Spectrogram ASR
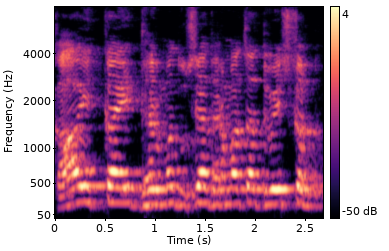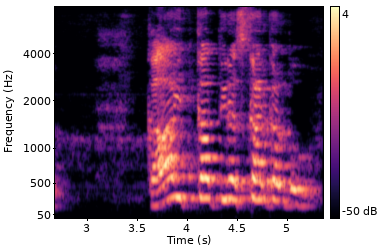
का इतका एक धर्म दुसऱ्या धर्माचा द्वेष करतो? का इतका तिरस्कार करतो?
